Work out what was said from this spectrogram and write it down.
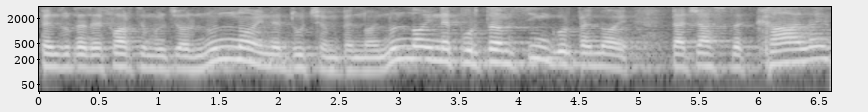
pentru că de foarte multe ori nu noi ne ducem pe noi, nu noi ne purtăm singuri pe noi pe această cale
